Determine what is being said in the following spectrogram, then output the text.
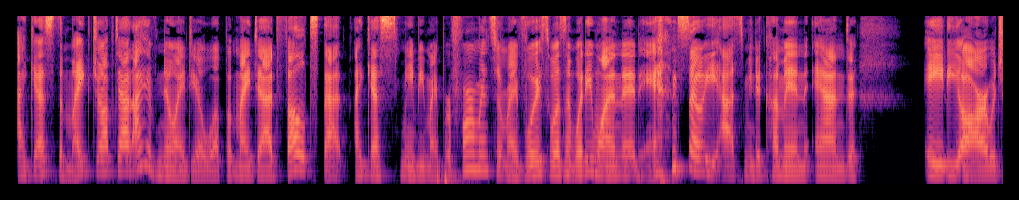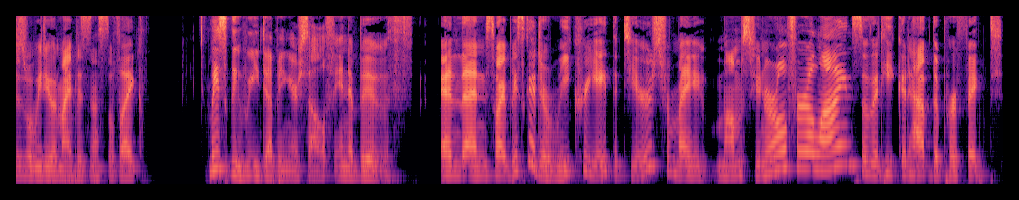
I guess the mic dropped out. I have no idea what, but my dad felt that I guess maybe my performance or my voice wasn't what he wanted. And so he asked me to come in and ADR, which is what we do in my business of like basically redubbing yourself in a booth. And then so I basically had to recreate the tears from my mom's funeral for a line so that he could have the perfect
